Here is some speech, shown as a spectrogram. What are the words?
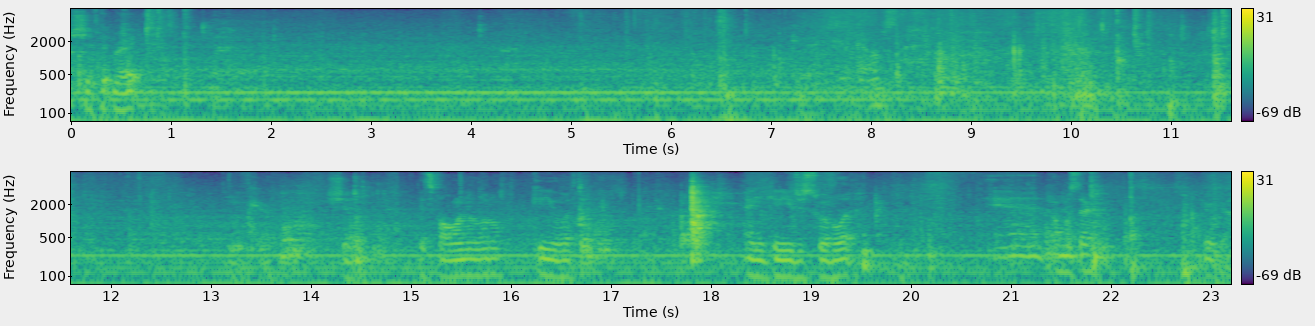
Shift it right. Comes. Be careful. Shit. It's falling a little. Can you lift it? And can you just swivel it? And almost there. Here we go.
